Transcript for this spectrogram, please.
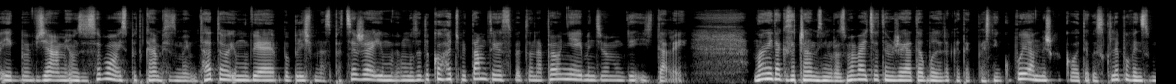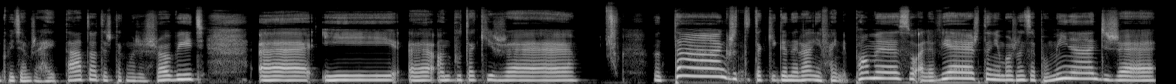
jakby wzięłam ją ze sobą i spotkałam się z moim tatą i mówię, bo byliśmy na spacerze i mówię mu, to tylko chodźmy tam, to ja sobie to napełnię i będziemy mogli iść dalej. No i tak zaczęłam z nim rozmawiać o tym, że ja tę butelkę tak właśnie kupuję, on mieszka koło tego sklepu, więc mu powiedziałam, że hej tato, też tak możesz robić. E, I on był taki, że no tak, że to taki generalnie fajny pomysł, ale wiesz, to nie można zapominać, że,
